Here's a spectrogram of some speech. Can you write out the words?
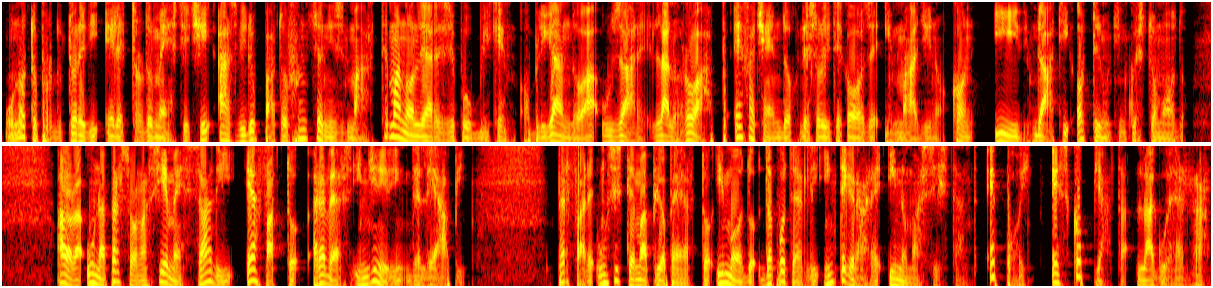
Un noto produttore di elettrodomestici ha sviluppato funzioni smart ma non le ha rese pubbliche, obbligando a usare la loro app e facendo le solite cose, immagino, con i dati ottenuti in questo modo. Allora una persona si è messa lì e ha fatto reverse engineering delle api per fare un sistema più aperto in modo da poterli integrare in Home Assistant. E poi è scoppiata la guerra.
